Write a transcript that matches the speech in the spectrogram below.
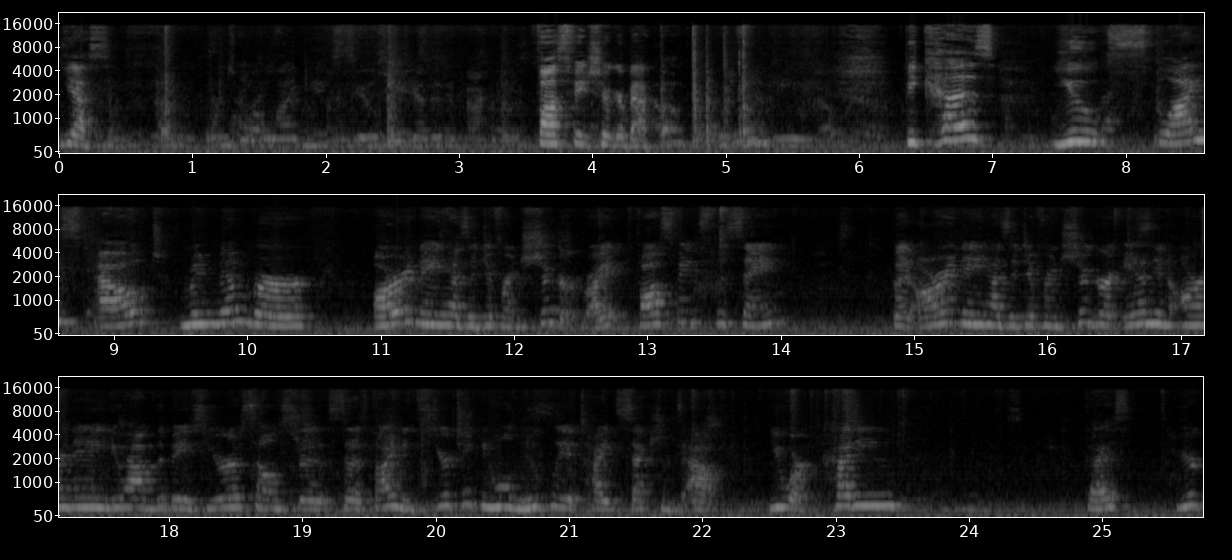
Yes, phosphate sugar backbone. Because you spliced out, remember, RNA has a different sugar, right? Phosphate's the same, but RNA has a different sugar, and in RNA you have the base uracil instead of thymine. So you're taking whole nucleotide sections out. You are cutting, guys, you're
